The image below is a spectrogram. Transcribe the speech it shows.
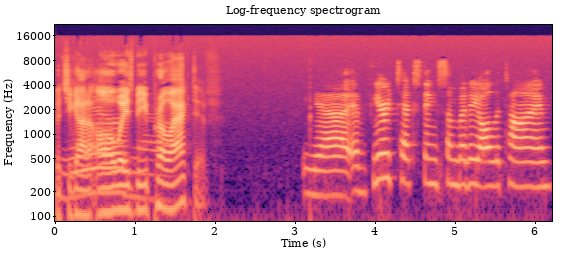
But you got to Yeah, always be proactive. Yeah, if you're texting somebody all the time,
